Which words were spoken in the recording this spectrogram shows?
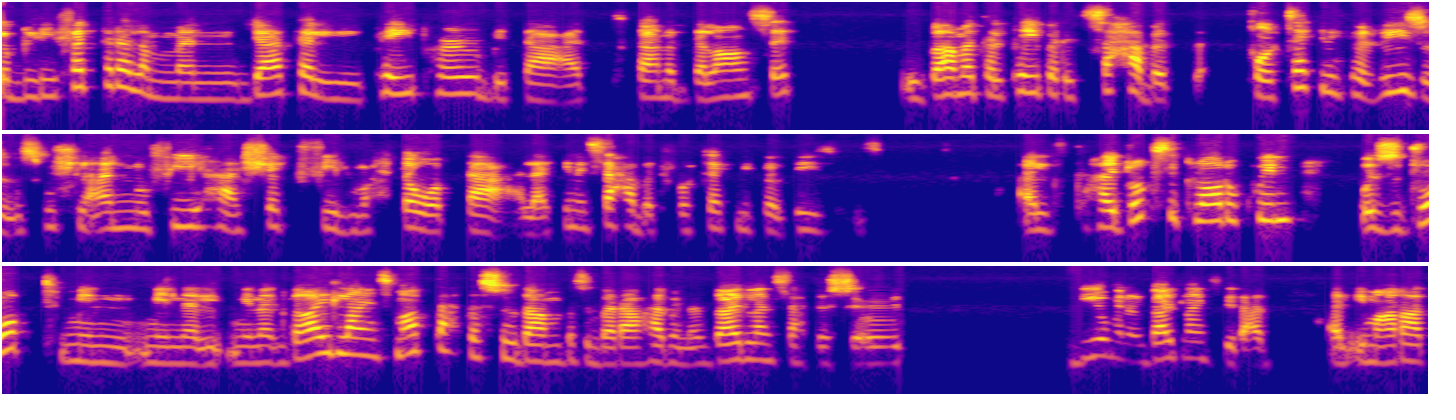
قبل فترة لما جات ال paper بتاعت كانت The Lancet وقامت ال paper اتسحبت for technical reasons مش لأنه فيها شك في المحتوى بتاعها لكن اتسحبت for technical reasons. ال hydroxychloroquine was dropped من من ال من الجايد ما بتاعت السودان بس براها من ال guidelines بتاعت السعودية ومن ال guidelines بتاعت الإمارات.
